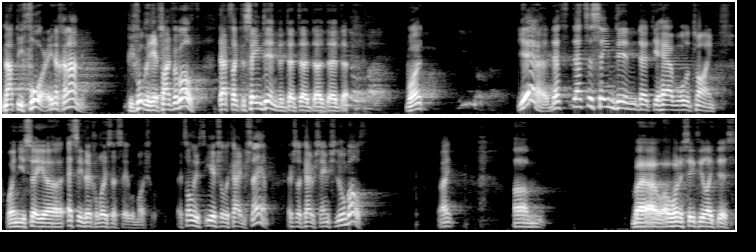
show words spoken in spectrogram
Not before, in a chanami. Before, because you have time for both. That's like the same din. The, the, the, what? Yeah, that's that's the same din that you have all the time when you say uh, essay say It's only yesh l'kayim shneim. Yesh l'kayim shneim should do them both, right? Um, but I, I, want to say to you like this:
